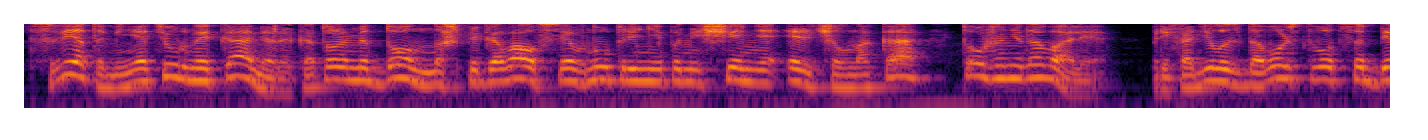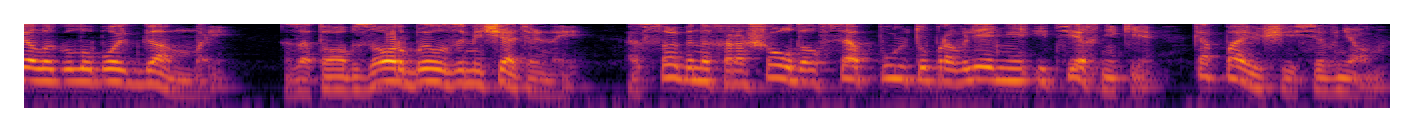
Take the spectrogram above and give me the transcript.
Цвета миниатюрной камеры, которыми Дон нашпиговал все внутренние помещения Эль-Челнока, тоже не давали. Приходилось довольствоваться бело-голубой гаммой. Зато обзор был замечательный. Особенно хорошо удался пульт управления и техники, копающийся в нем.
